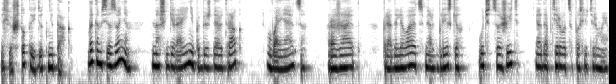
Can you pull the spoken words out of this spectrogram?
если что-то идет не так? В этом сезоне наши героини побеждают рак, увольняются, рожают, преодолевают смерть близких, учатся жить и адаптироваться после тюрьмы.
